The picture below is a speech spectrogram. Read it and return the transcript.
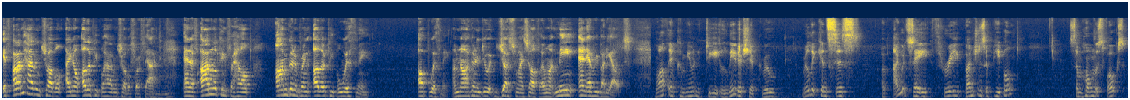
if I'm having trouble, I know other people are having trouble for a fact. Mm-hmm. And if I'm looking for help, I'm going to bring other people with me up with me. I'm not going to do it just for myself. I want me and everybody else. Waltham Community Leadership Group really consists of, I would say, three bunches of people. Some homeless folks,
